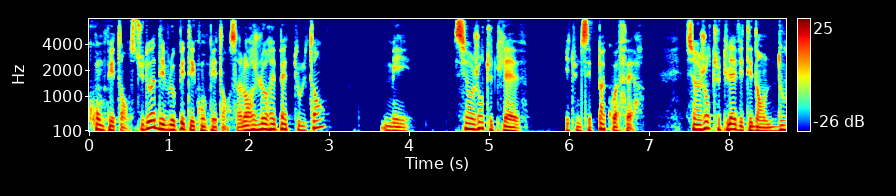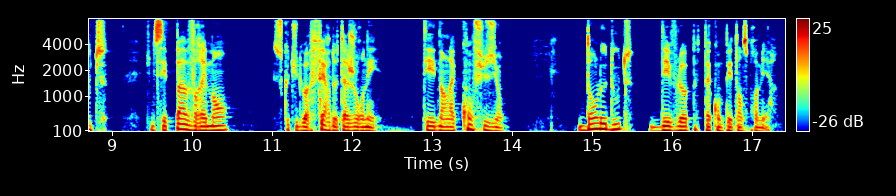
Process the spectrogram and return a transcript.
compétences. Tu dois développer tes compétences. Alors je le répète tout le temps, mais si un jour tu te lèves et tu ne sais pas quoi faire, si un jour tu te lèves et tu es dans le doute, tu ne sais pas vraiment ce que tu dois faire de ta journée, tu es dans la confusion, dans le doute, développe ta compétence première.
